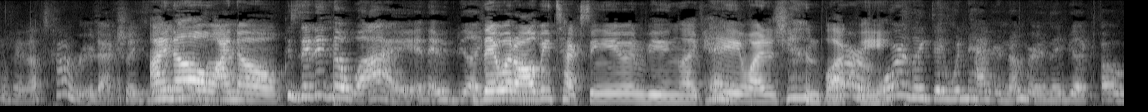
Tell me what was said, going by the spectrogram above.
Okay. That's kind of rude, actually. I didn't know. I know. Because they didn't know why, and they would be like, they would oh. all be texting you and being like, "Hey, why did Shannon block or, me?" Or like they wouldn't have your number, and they'd be like, "Oh,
